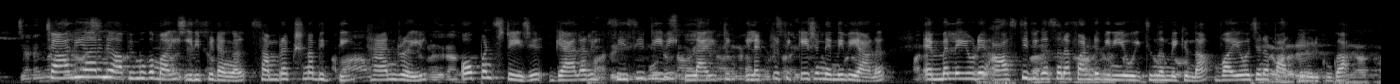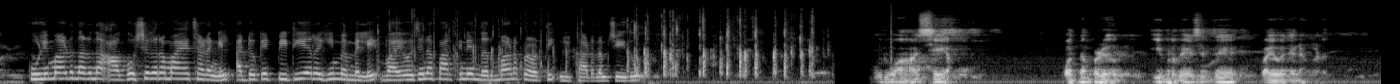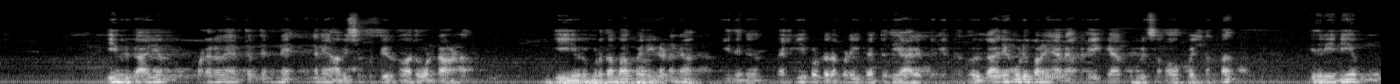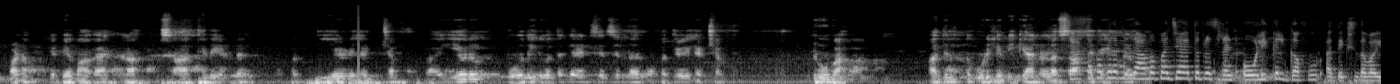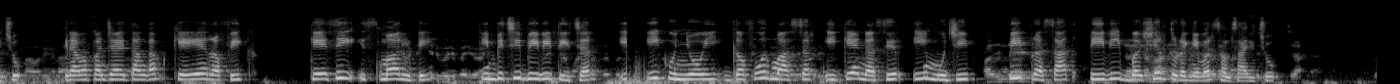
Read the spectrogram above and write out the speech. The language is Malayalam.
ചാലിയാറിന് അഭിമുഖമായി ഇരിപ്പിടങ്ങൾ സംരക്ഷണ ഭിത്തി hand rail open stage gallery C C T V lighting electrification എന്നിവയാണ് എം എൽ എയുടെ ആസ്തി വികസന ഫണ്ട് വിനിയോഗിച്ച് നിർമ്മിക്കുന്ന വയോജന പാർക്കിൽ ഒരുക്കുക കൂളിമാട് നടന്ന ആഘോഷകരമായ ചടങ്ങിൽ advocate P T A Rahim M L A വയോജന പാർക്കിന്റെ നിർമ്മാണ പ്രവൃത്തി ഉദ്ഘാടനം ചെയ്തു. ഒരു ആശയം വന്നപ്പോൾ ഈ പ്രദേശത്തെ വയോജനങ്ങൾ ഈ ഒരു കാര്യം വളരെ നേരത്തെ തന്നെ ഇങ്ങനെ ആവശ്യപ്പെട്ടിരുന്നു. അതുകൊണ്ടാണ് ഈ ഒരു പ്രഥമ പരിഗണന ഇതിന് നൽകിക്കൊണ്ട് നമ്മൾ ഈ പദ്ധതി ആരംഭിക്കുന്നത്. ഒരു കാര്യം കൂടി പറയാൻ ആഗ്രഹിക്കാം. ടൂറിസം വകുപ്പിൽ നിന്ന് ഇതിന് ഇനിയും പണം ലഭ്യമാകാനുള്ള സാധ്യതയുണ്ട്. മുപ്പത്തിയേഴ് ലക്ഷം ഈ ഒരു തോത് ഇരുപത്തഞ്ചിനനുസരിച്ചുള്ള ഒരു മുപ്പത്തിയേഴ് ലക്ഷം രൂപ അതിൽ നിന്ന് കൂടി ലഭിക്കാനുള്ള സാധ്യത ഗ്രാമപഞ്ചായത്ത് പ്രസിഡന്റ് ഓളിക്കൽ ഗഫൂർ അധ്യക്ഷത വഹിച്ചു. ഗ്രാമപഞ്ചായത്ത് അംഗം K A Rafeeq K C Ismalutty Imbichi B V teacher E Kunhoyi Gafoor master E K Naseer E Mujeeb P Prasad T V Basheer തുടങ്ങിയവർ സംസാരിച്ചു.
